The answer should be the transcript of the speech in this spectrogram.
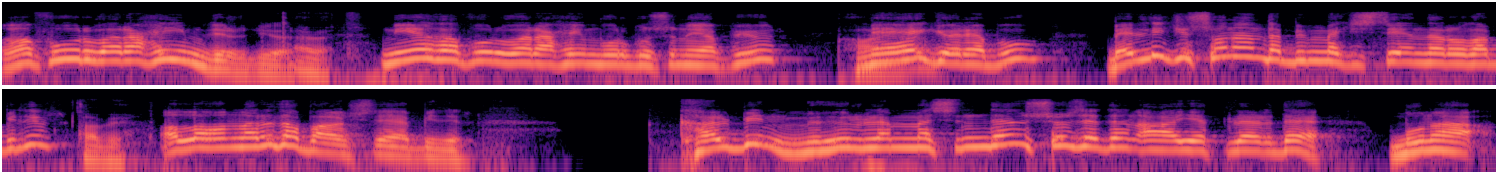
gafur ve rahimdir diyor. Evet. Niye gafur ve rahim vurgusunu yapıyor? Neye göre bu? Belli ki son anda binmek isteyenler olabilir. Tabii. Allah onları da bağışlayabilir. Kalbin mühürlenmesinden söz eden ayetlerde buna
